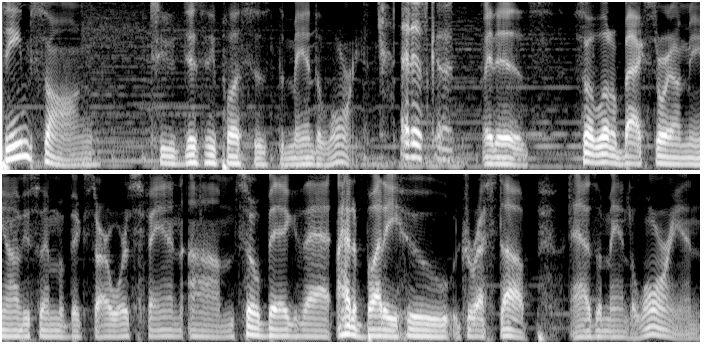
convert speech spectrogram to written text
theme song to Disney Plus's The Mandalorian. That is good. It is. So a little backstory on me. Obviously, I'm a big Star Wars fan. Um, so big that I had a buddy who dressed up as a Mandalorian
